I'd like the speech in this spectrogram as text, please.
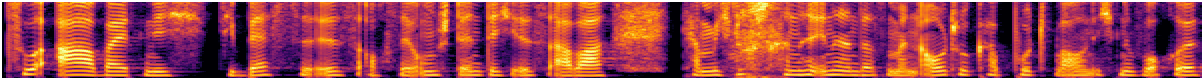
zur Arbeit nicht die beste ist, auch sehr umständlich ist, aber ich kann mich nur daran erinnern, dass mein Auto kaputt war und ich eine Woche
